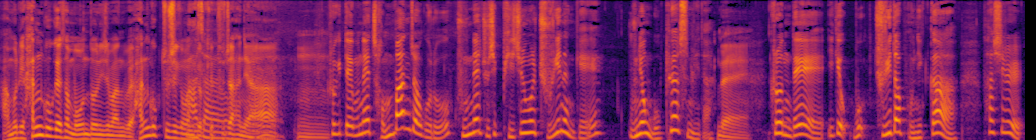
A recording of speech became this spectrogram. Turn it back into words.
아무리 한국에서 모은 돈이지만 왜 한국 주식에만 그렇게 맞아요. 투자하냐. 네. 음. 그렇기 때문에 전반적으로 국내 주식 비중을 줄이는 게 운영 목표였습니다. 네. 그런데 이게 뭐 줄이다 보니까 사실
